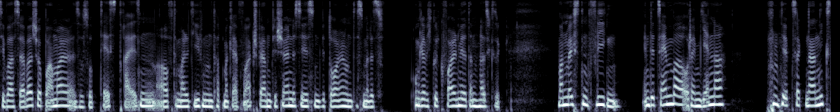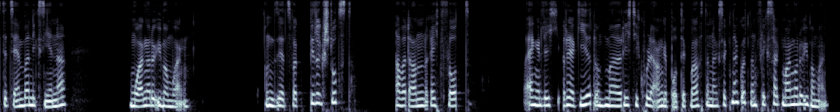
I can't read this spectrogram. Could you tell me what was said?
sie war selber schon ein paar Mal, also so Testreisen auf den Malediven und hat mir gleich vorgeschwärmt, wie schön das ist und wie toll und dass mir das unglaublich gut gefallen wird. Und dann hat sie gesagt, wann möchten fliegen? Im Dezember oder im Jänner? Und ich habe gesagt, nein, nichts Dezember, nichts Jänner, morgen oder übermorgen. Und sie hat zwar ein bisschen gestutzt, aber dann recht flott eigentlich reagiert und mir richtig coole Angebote gemacht und dann gesagt, na gut, dann fliegst du halt morgen oder übermorgen.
